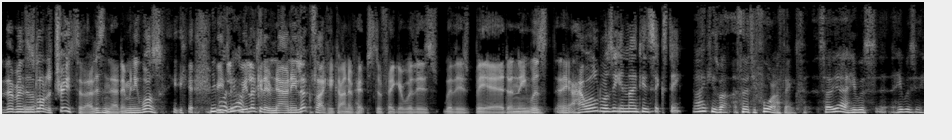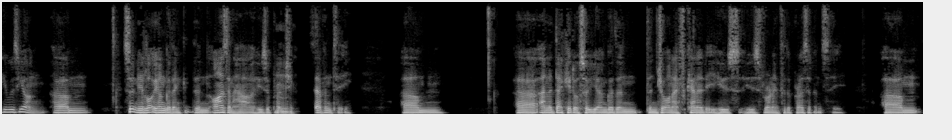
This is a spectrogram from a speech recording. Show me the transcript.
I mean, there's a lot of truth to that, isn't there? I mean, he was. He we, was, yeah. we, look at him now, and he looks like a kind of hipster figure with his with his beard. And he was how old was he in 1960? I think he's about 34. I think so. Yeah, he was he was he was young. Um, certainly a lot younger than than Eisenhower, who's approaching mm. 70 um, uh, and a decade or so younger than than John F. Kennedy, who's who's running for the presidency. Um,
